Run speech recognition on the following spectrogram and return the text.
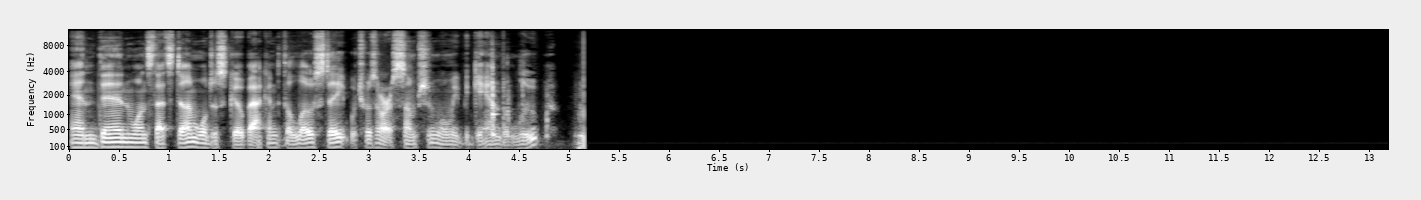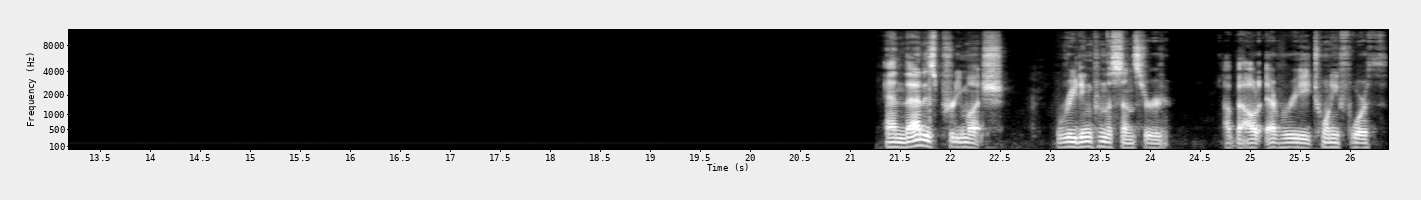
And then once that's done, we'll just go back into the low state, which was our assumption when we began the loop. And that is pretty much reading from the sensor about every 24th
